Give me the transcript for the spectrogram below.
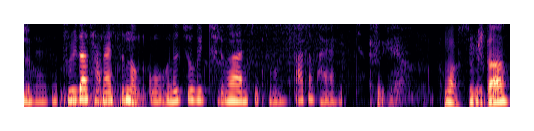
있겠죠. 그래서 둘 다 잘할 수는 없고 어느 쪽이 중요한지 좀 따져봐야겠죠. 그러게요. 고맙습니다.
